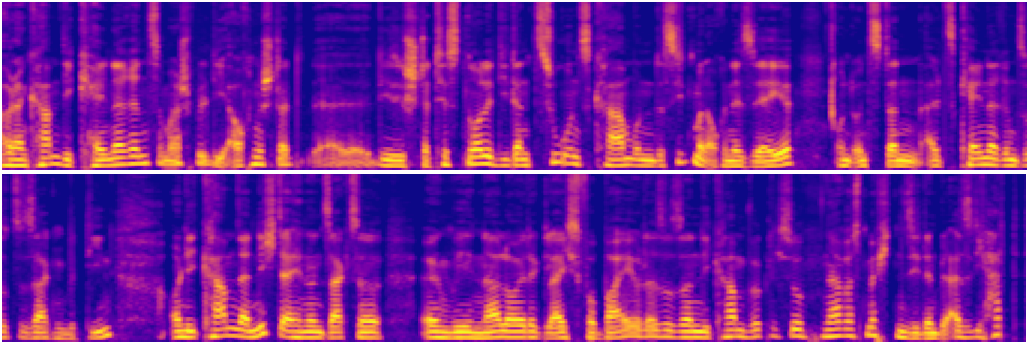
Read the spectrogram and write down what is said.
Aber dann kam die Kellnerin zum Beispiel, die auch eine Stat äh, diese Statistenrolle, die dann zu uns kam und das sieht man auch in der Serie und uns dann als Kellnerin sozusagen bedient. Und die kam dann nicht dahin und sagt so irgendwie, na Leute, gleich ist vorbei oder so, sondern die kam wirklich so, na, was möchten Sie denn? Also die hat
